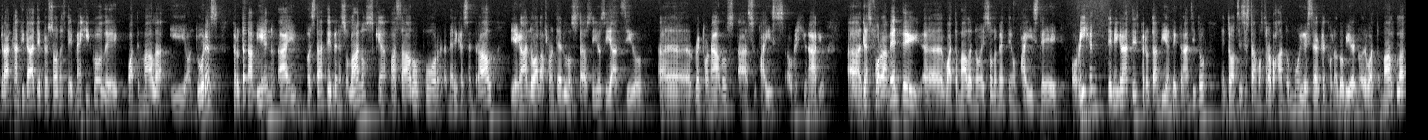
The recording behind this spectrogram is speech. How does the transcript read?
gran cantidad de personas de México, de Guatemala y Honduras, pero también hay bastantes venezolanos que han pasado por América Central, llegando a la frontera de los Estados Unidos y han sido ah, retornados a su país originario. Uh, Guatemala no es solamente un país de origen de migrantes, pero también de tránsito. Entonces estamos trabajando muy de cerca con el gobierno de Guatemala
